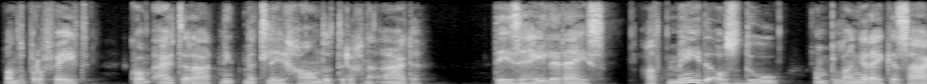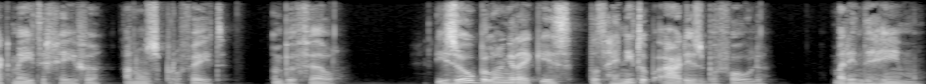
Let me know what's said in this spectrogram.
Want de profeet kwam uiteraard niet met lege handen terug naar aarde. Deze hele reis had mede als doel een belangrijke zaak mee te geven aan onze profeet, een bevel, die zo belangrijk is dat hij niet op aarde is bevolen, maar in de hemel.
